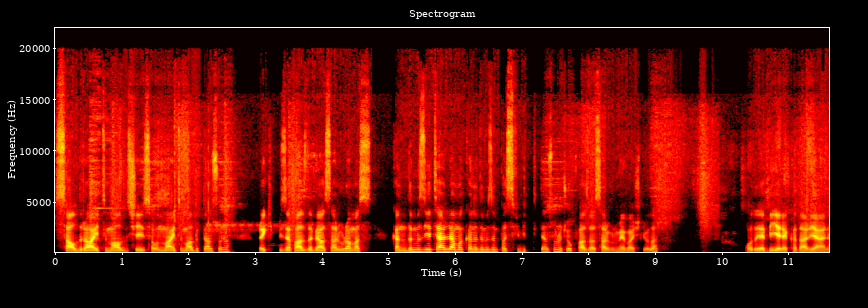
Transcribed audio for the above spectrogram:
saldırı item aldı, şey savunma item aldıktan sonra rakip bize fazla bir hasar vuramaz. Kanadımız yeterli ama kanadımızın pasifi bittikten sonra çok fazla hasar vurmaya başlıyorlar. O da ya bir yere kadar yani.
